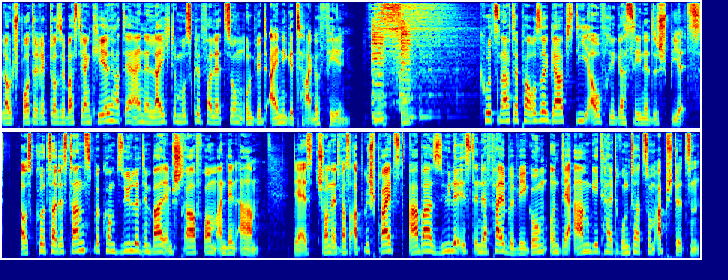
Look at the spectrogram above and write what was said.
Laut Sportdirektor Sebastian Kehl hat er eine leichte Muskelverletzung und wird einige Tage fehlen. Kurz nach der Pause gab's die Aufregerszene des Spiels. Aus kurzer Distanz bekommt Süle den Ball im Strafraum an den Arm. Der ist schon etwas abgespreizt, aber Süle ist in der Fallbewegung und der Arm geht halt runter zum Abstützen.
